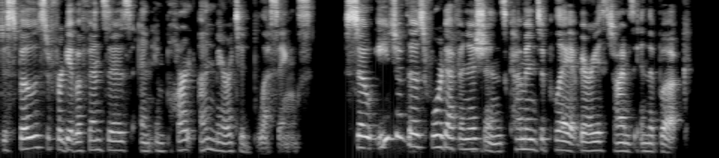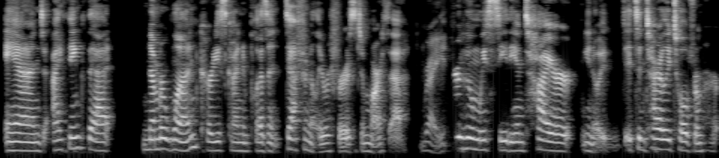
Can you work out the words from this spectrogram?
disposed to forgive offenses and impart unmerited blessings. So each of those four definitions come into play at various times in the book. And I think that number one, courteous, kind, and pleasant, definitely refers to Martha. Right. Through whom we see the entire, you know, it, it's entirely told from her,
